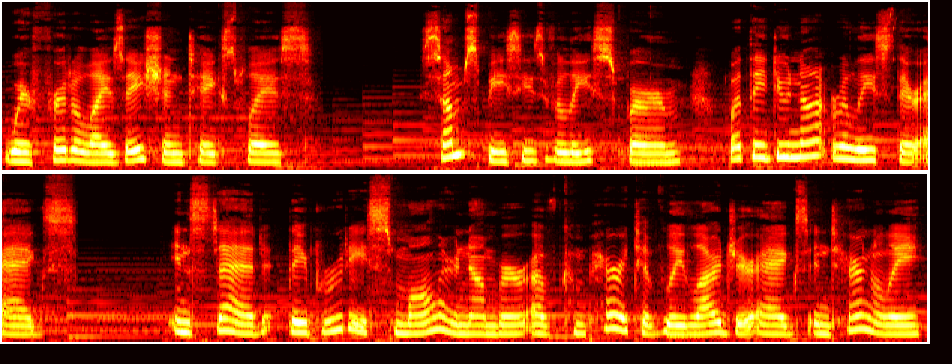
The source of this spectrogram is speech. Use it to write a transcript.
where fertilization takes place. Some species release sperm, but they do not release their eggs. Instead, they brood a smaller number of comparatively larger eggs internally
